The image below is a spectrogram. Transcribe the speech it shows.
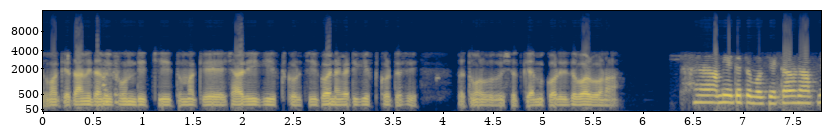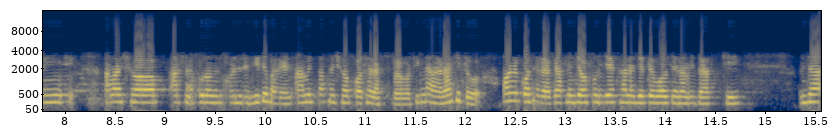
তোমাকে দামি দামি ফোন দিচ্ছি তোমাকে শাড়ি গিফট করছি গয়নাগাটি গিফট করতেছি তো তোমার ভবিষ্যৎ কি আমি করে দিতে পারব না। হ্যাঁ আমি এটা তো বলছি। কারণ আপনি আমার সব আশা পূরণ করে দিতে পারেন। আমি তো আপনার সব কথা রাখতে পারব ঠিক না? রাখি তো? অনেক কথা রাখি। আপনি যখন যেখানে যেতে বলছেন আমি যাচ্ছি। যা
